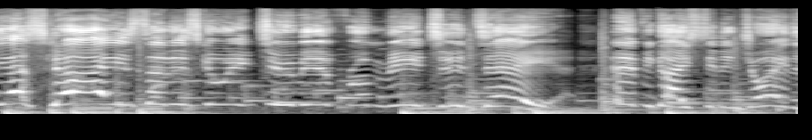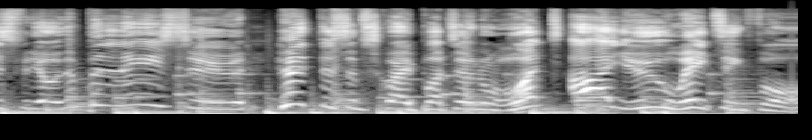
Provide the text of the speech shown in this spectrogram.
yes, guys, that is video, then please do hit the subscribe button. What are you waiting for?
